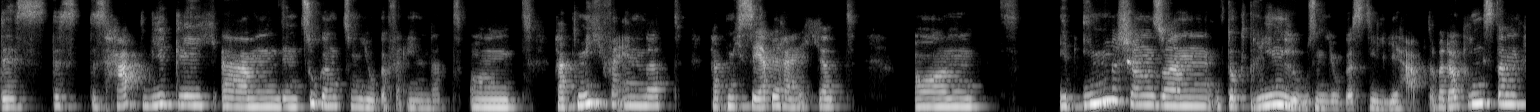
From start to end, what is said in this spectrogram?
das, das, das hat wirklich ähm, den Zugang zum Yoga verändert und hat mich verändert, hat mich sehr bereichert. Und ich habe immer schon so einen doktrinlosen Yoga-Stil gehabt. Aber da ging es dann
